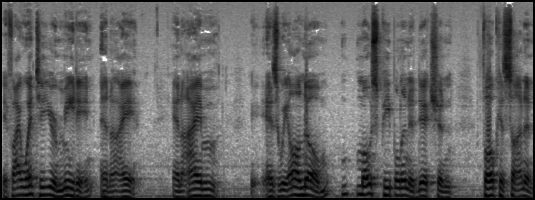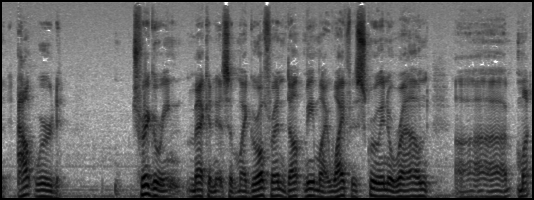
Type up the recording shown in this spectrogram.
If I went to your meeting and I and I'm as we all know, m- most people in addiction focus on an outward triggering mechanism. My girlfriend dumped me. My wife is screwing around. Uh, my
